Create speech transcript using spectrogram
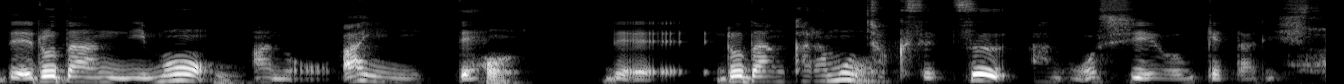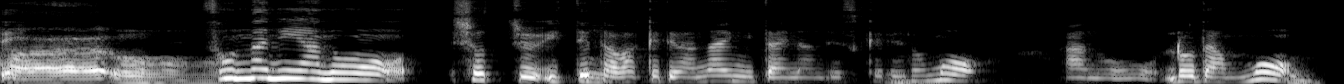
で、ロダンにも、うん。あの、会いに行って、はで、ロダンからも直接、あの、教えを受けたりしい。て。そんなにあの、しょっちゅう行ってたわけではないみたいなんですけれども、あの、ロダンうもん、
